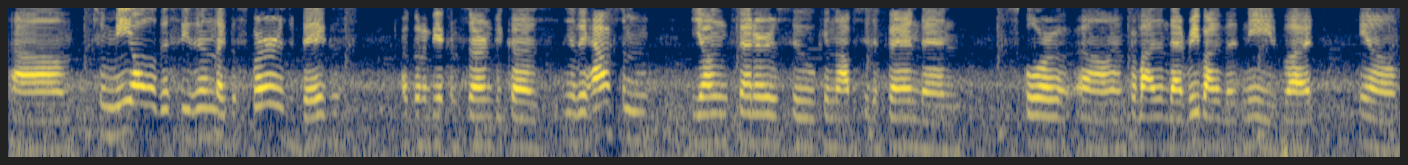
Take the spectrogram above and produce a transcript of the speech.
Um, to me, although this season, like the Spurs bigs are going to be a concern because you know they have some young centers who can obviously defend and score uh, and provide them that rebound that they need. But you know,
